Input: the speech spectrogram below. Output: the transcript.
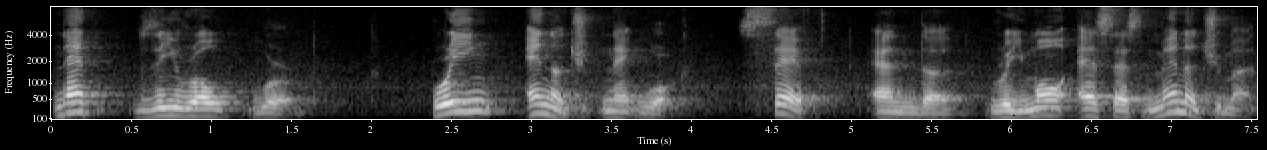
net zero world. Green energy network, safe and remote access management,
